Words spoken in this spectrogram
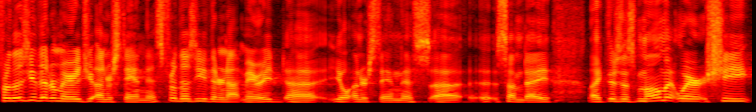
for those of you that are married, you understand this. For those of you that are not married, uh, you'll understand this uh, someday. Like, there's this moment where she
